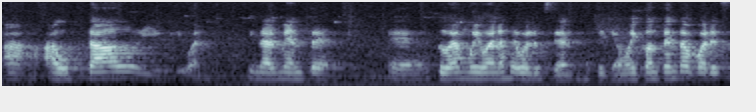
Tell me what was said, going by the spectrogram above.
ha, gustado y, bueno, finalmente eh, tuve muy buenas devoluciones, así que muy contenta por eso.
